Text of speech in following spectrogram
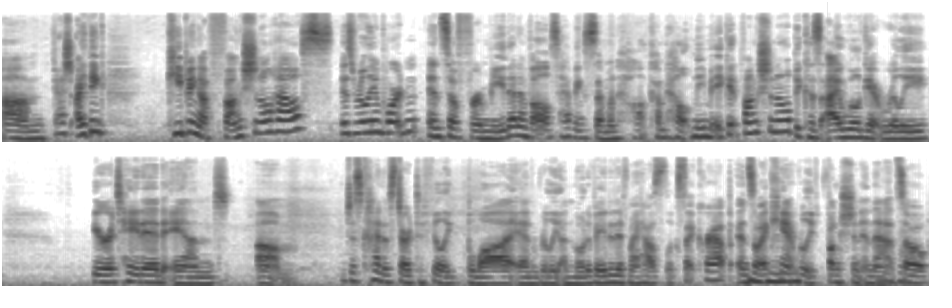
Um, gosh, I think keeping a functional house is really important. And so for me, that involves having someone hel- come help me make it functional because I will get really irritated and um, just kind of start to feel like blah and really unmotivated if my house looks like crap. And so I can't really function in that. So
